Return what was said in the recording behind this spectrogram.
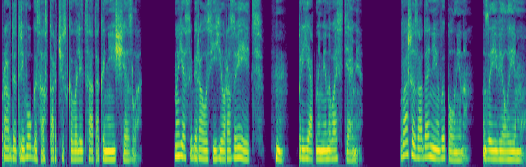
Правда, тревога со старческого лица так и не исчезла. Но я собиралась ее развеять, хм, приятными новостями. «Ваше задание выполнено», — заявила ему.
